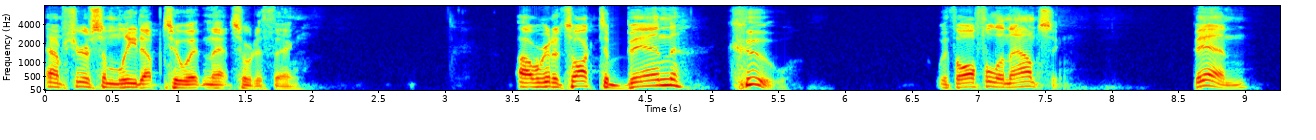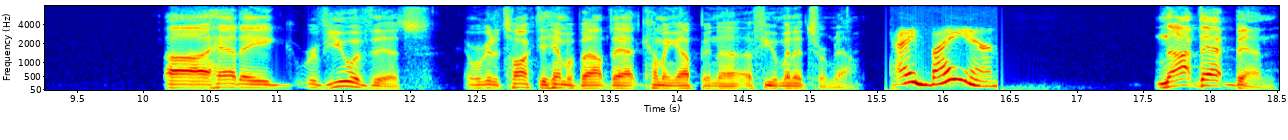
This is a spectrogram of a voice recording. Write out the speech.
And I'm sure some lead up to it and that sort of thing. Uh, we're going to talk to Ben Koo with Awful Announcing. Ben uh, had a review of this, and we're going to talk to him about that coming up in a, a few minutes from now. Hey, Ben. Not that Ben.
